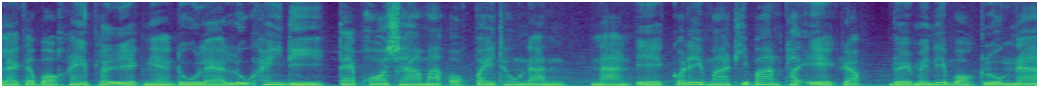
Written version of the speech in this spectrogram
และก็บอกให้พระเอกเนี่ยดูแลลูกให้ดี แต่พอชามาออกไปเท่านั้น นางเอกก็ได้มาที่บ้านพระเอกครับ โดยไม่ได้บอกล่วงหน้า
